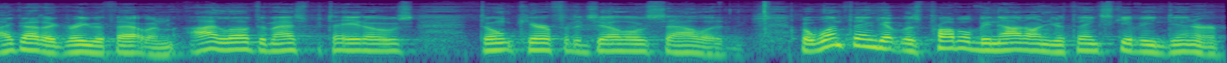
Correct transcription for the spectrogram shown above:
I got to agree with that one. I love the mashed potatoes, don't care for the jello salad. But one thing that was probably not on your Thanksgiving dinner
